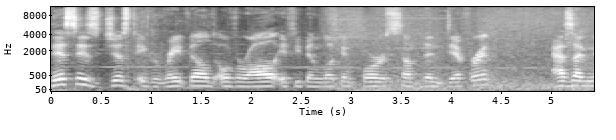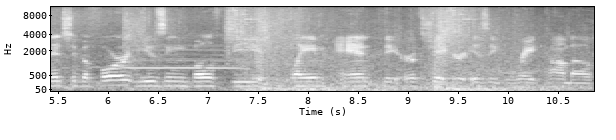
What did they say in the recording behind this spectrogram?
This is just a great build overall if you've been looking for something different. As I've mentioned before, using both the Flame and the Earthshaker is a great combo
